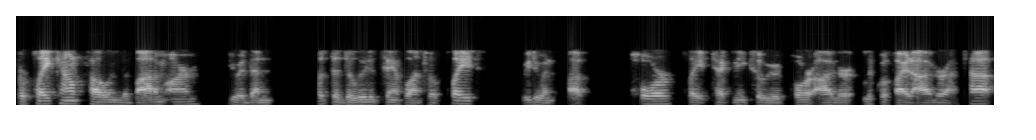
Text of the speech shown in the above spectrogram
For plate count, following the bottom arm, you would then put the diluted sample onto a plate. We do an, a pour plate technique. So we would pour agar, liquefied agar on top,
